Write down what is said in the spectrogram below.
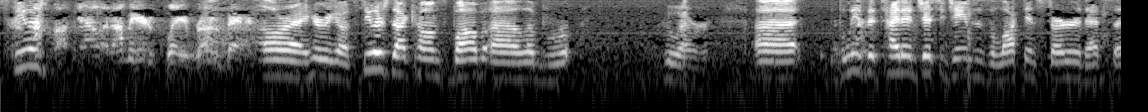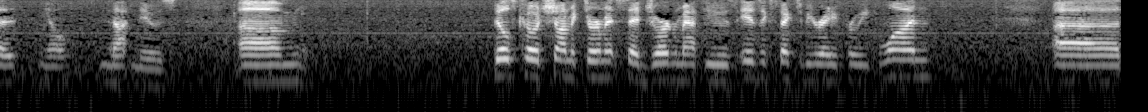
Steelers. I'm Buck Allen. I'm here to play running back. All right, here we go. Steelers.com's Bob uh, Lebr- whoever uh, believes that tight end Jesse James is a locked-in starter. That's uh, you know not news. Um, Bills coach Sean McDermott said Jordan Matthews is expected to be ready for Week One. Uh,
